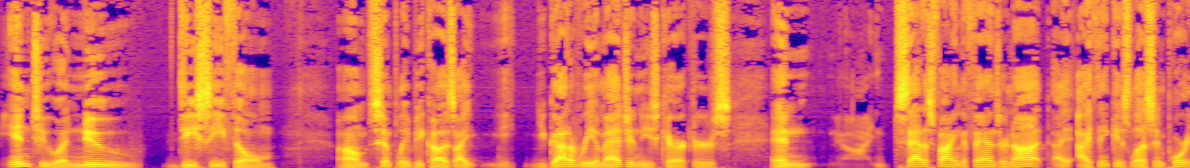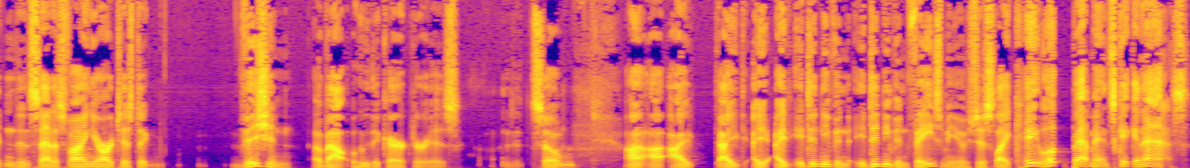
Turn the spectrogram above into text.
into a new DC film, um, simply because I you got to reimagine these characters and satisfying the fans or not, I, I think is less important than satisfying your artistic vision about who the character is. So, mm-hmm. I, I, I, I, I, it didn't even, it didn't even faze me. It was just like, hey, look, Batman's kicking ass.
